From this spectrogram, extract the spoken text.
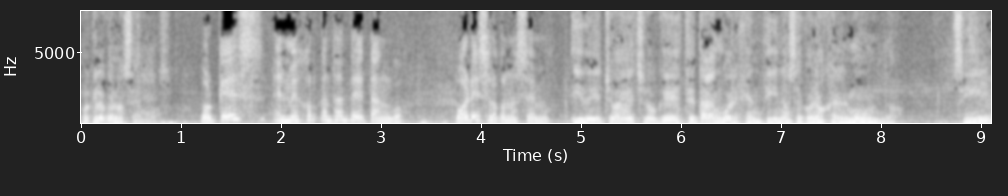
¿Por qué lo conocemos? Porque es el mejor cantante de tango. Por eso lo conocemos. Y de hecho ha hecho que este tango argentino se conozca en el mundo. ¿Sí?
